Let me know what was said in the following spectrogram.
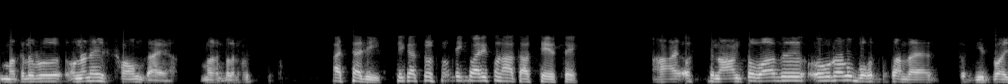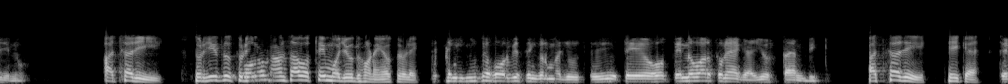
ਮਤਲਬ ਉਹਨਾਂ ਨੇ Song ਗਾਇਆ। ਮਤਲਬ ਅੱਛਾ ਜੀ ਠੀਕ ਹੈ। ਸੋ ਇੱਕ ਵਾਰੀ ਸੁਣਾਤਾ ਸਟੇਜ ਤੇ। ਹਾਂ ਉਸ ਸੁਣਾਉਣ ਤੋਂ ਬਾਅਦ ਉਹਨਾਂ ਨੂੰ ਬਹੁਤ ਪਸੰਦ ਆਇਆ ਸੁਰਜੀਤ ਭਾਜੀ ਨੂੰ। ਅੱਛਾ ਜੀ। ਸੁਰਜੀਤ ਸੁਰਜੀਤ ਖਾਨ ਸਾਹਿਬ ਉੱਥੇ ਹੀ ਮੌਜੂਦ ਹੋਣੇ ਉਸ ਵੇਲੇ। ਤੇ ਹੋਰ ਵੀ ਸਿੰਗਰ ਮੌਜੂਦ ਸੀ ਤੇ ਉਹ ਤਿੰਨ ਵਾਰ ਸੁਣਿਆ ਗਿਆ ਜੀ ਉਸ ਟਾਈਮ ਵੀ। ਅੱਛਾ ਜੀ ਠੀਕ ਹੈ। ਤੇ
